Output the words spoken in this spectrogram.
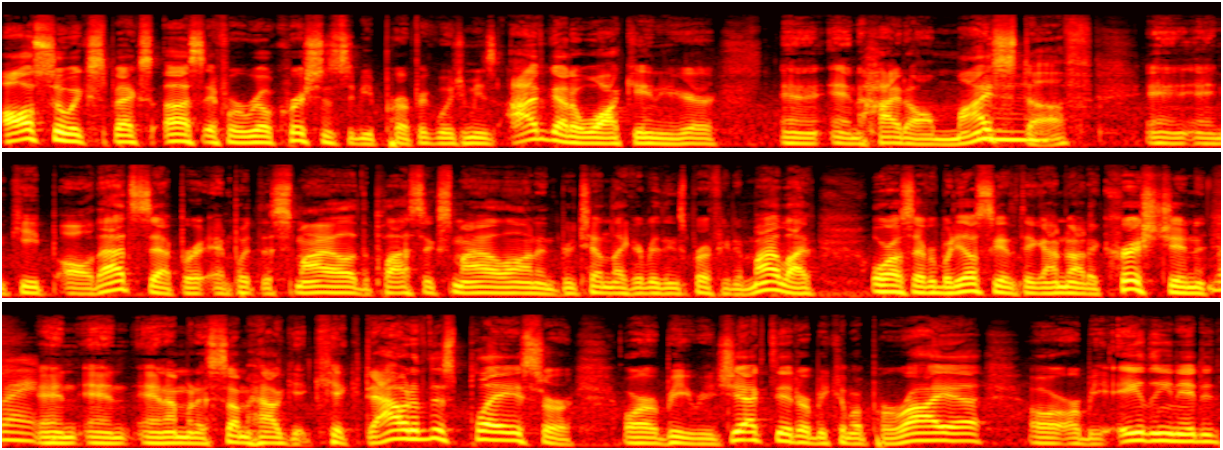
also expects us, if we're real Christians, to be perfect, which means I've got to walk in here and, and hide all my mm-hmm. stuff and, and keep all that separate and put the smile, the plastic smile on and pretend like everything's perfect in my life, or else everybody else is going to think I'm not a Christian Right. and, and, and I'm going to somehow get kicked out of this place or, or be rejected or become a pariah or, or be alienated.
